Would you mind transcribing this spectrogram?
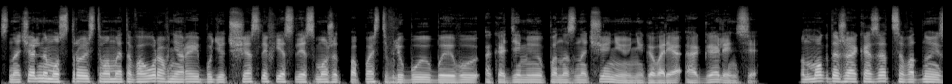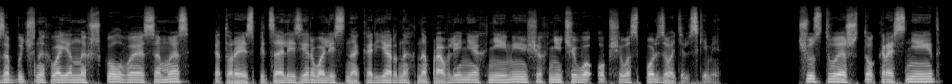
С начальным устройством этого уровня Рэй будет счастлив, если сможет попасть в любую боевую академию по назначению, не говоря о Галлинсе. Он мог даже оказаться в одной из обычных военных школ ВСМС, которые специализировались на карьерных направлениях, не имеющих ничего общего с пользовательскими. Чувствуя, что краснеет,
